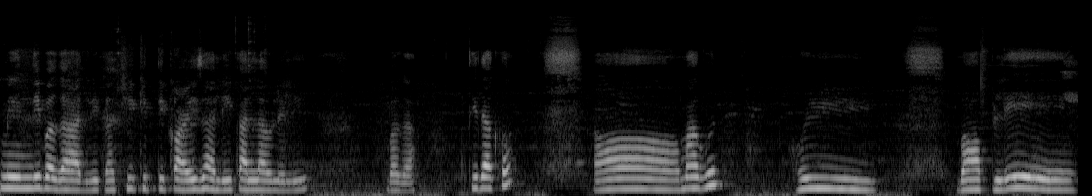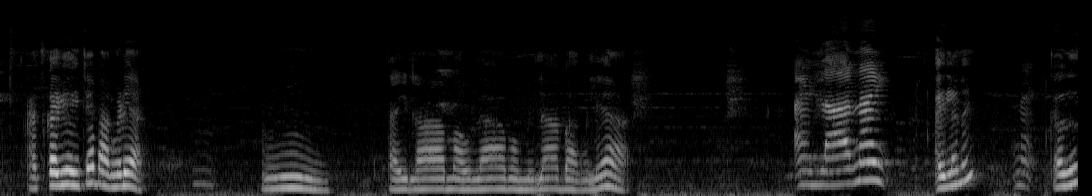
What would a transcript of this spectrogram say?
मेहंदी बघा आद्विकाची किती काळी झाली काल लावलेली. बघा. ती दाखव. मागून. होई बापले आज काय घ्यायच्या बांगड्या? हम्म. ताईला माऊला मम्मीला बांगल्या आईला नाही. का ग?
